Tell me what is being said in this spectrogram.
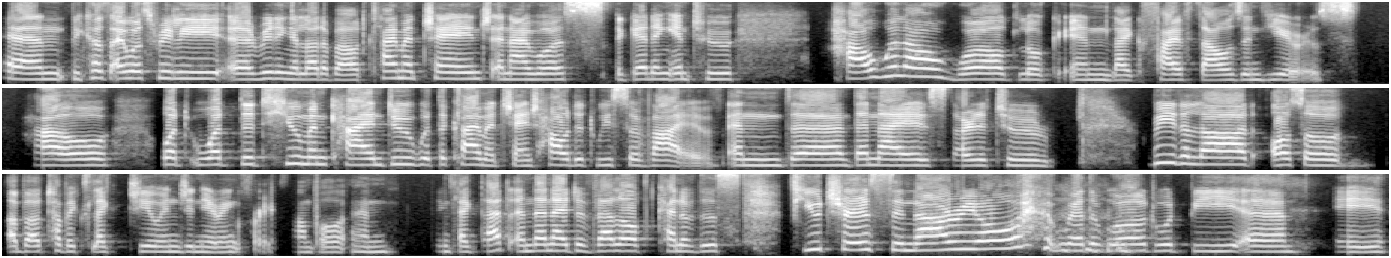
And because I was really uh, reading a lot about climate change, and I was getting into how will our world look in like 5,000 years? How what what did humankind do with the climate change? How did we survive? And uh, then i started to read a lot also about topics like geoengineering for example and things like that. And then i developed kind of this future scenario where the world would be uh, a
